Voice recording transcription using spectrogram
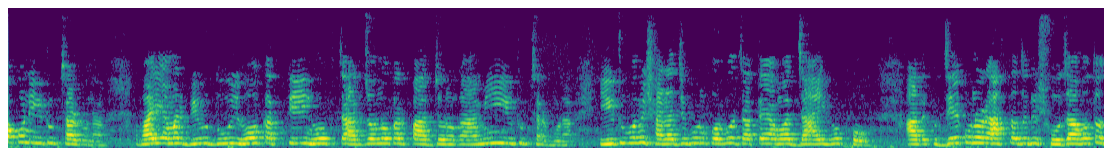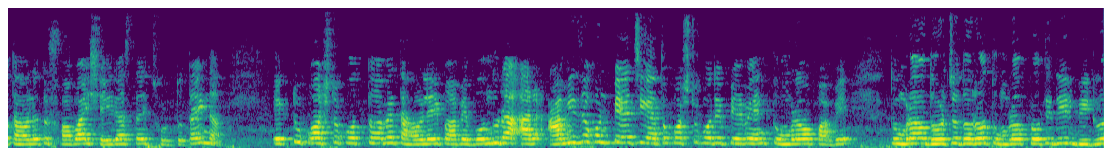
কখনো ইউটিউব ছাড়বো না। ভাই, আমার ভিউ দুই হোক আর তিন হোক, চারজন হোক আর পাঁচজন হোক, আমি ইউটিউব ছাড়বো না। ইউটিউব আমি সারা জীবন করব যাতে আমার যাই হোক হোক। আর যে কোনো রাস্তা যদি সোজা হতো, তাহলে তো সবাই সেই রাস্তায় ছুটতো, তাই না? একটু কষ্ট করতে হবে, তাহলেই পাবে। বন্ধুরা, আর আমি যখন পেয়েছি এত কষ্ট করে পেমেন্ট তোমরাও পাবে। তোমরাও ধৈর্য ধরো, তোমরাও প্রতিদিন ভিডিও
